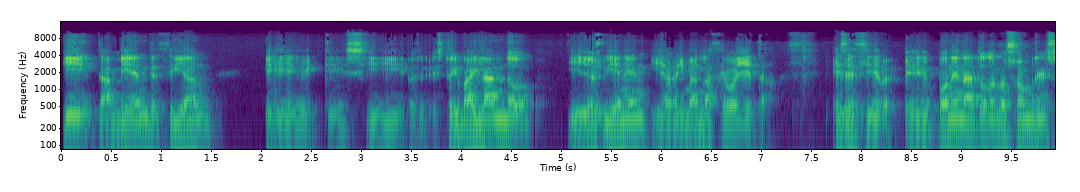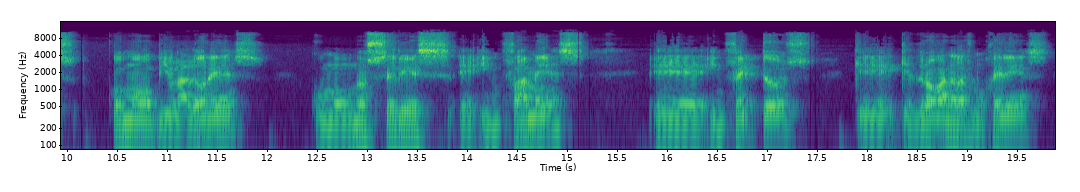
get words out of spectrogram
Y también decían eh, que si estoy bailando y ellos vienen y arriman la cebolleta. Es decir, eh, ponen a todos los hombres como violadores, como unos seres eh, infames, eh, infectos, que, drogan a las mujeres,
